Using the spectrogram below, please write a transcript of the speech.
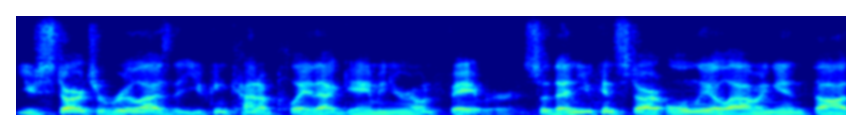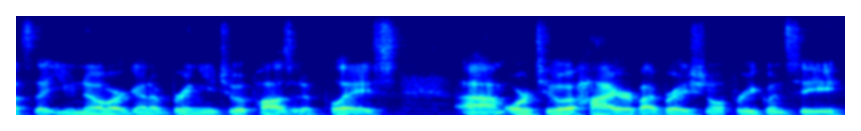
you start to realize that you can kind of play that game in your own favor. So then you can start only allowing in thoughts that you know are going to bring you to a positive place um, or to a higher vibrational frequency.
